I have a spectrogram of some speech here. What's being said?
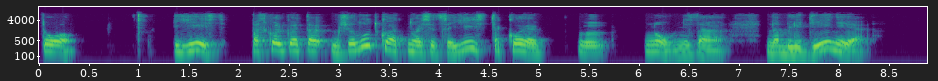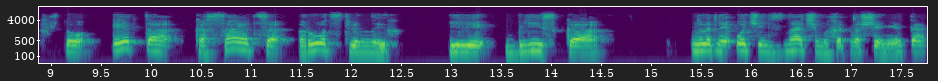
то есть, поскольку это к желудку относится, есть такое, э, ну, не знаю, наблюдение, что это касается родственных или близко, ну, вернее, очень значимых отношений. Это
